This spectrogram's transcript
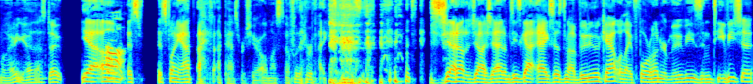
Well, there you go. That's dope. Yeah, um, Oh. it's it's funny. I, I I password share all my stuff with everybody. Shout out to Josh Adams. He's got access to my Vudu account with like 400 movies and TV show,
